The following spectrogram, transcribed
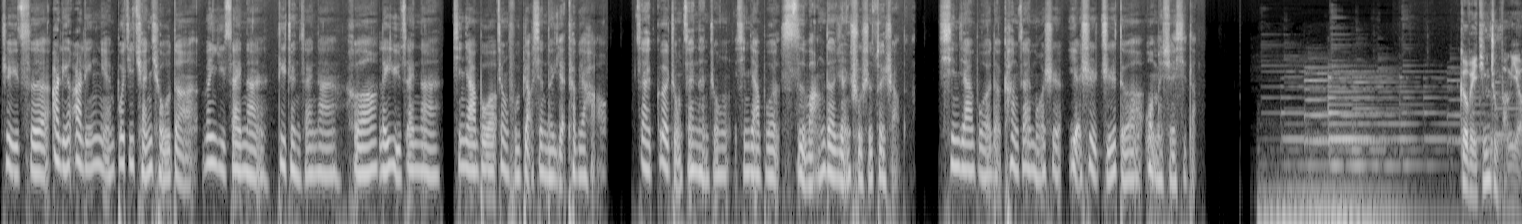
这一次二零二零年波及全球的瘟疫灾难、地震灾难和雷雨灾难，新加坡政府表现的也特别好。在各种灾难中，新加坡死亡的人数是最少的。新加坡的抗灾模式也是值得我们学习的。各位听众朋友，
